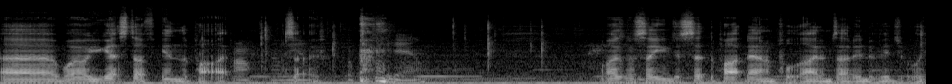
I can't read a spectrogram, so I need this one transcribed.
Uh, well, you got stuff in the pot. Oh, So, so. Down. well, I was gonna say you can just set the pot down and pull the items out individually.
